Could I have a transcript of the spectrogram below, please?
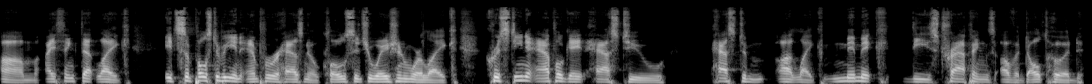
Um, I think that like it's supposed to be an emperor has no clothes situation where like Christina Applegate has to has to uh, like mimic these trappings of adulthood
